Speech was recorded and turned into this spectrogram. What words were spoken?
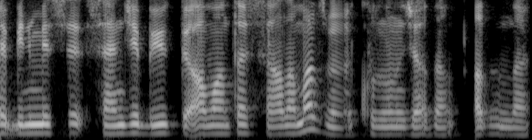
bilmesi sence büyük bir avantaj sağlamaz mı kullanıcı adam adında?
